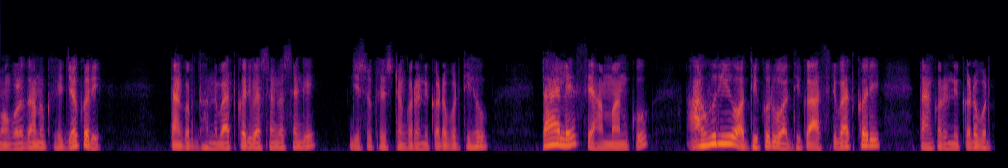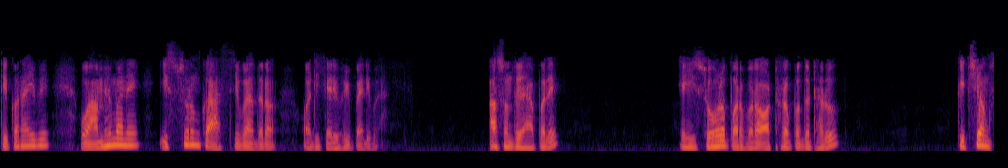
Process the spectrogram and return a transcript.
ମଙ୍ଗଳଦାନକୁ ହେଜ କରି ତାଙ୍କର ଧନ୍ୟବାଦ କରିବା ସଙ୍ଗେ ସଙ୍ଗେ ଯୀଶୁଖ୍ରୀଷ୍ଟଙ୍କର ନିକଟବର୍ତ୍ତୀ ହେଉ ତାହେଲେ ସେ ଆମମାନଙ୍କୁ ଆହୁରି ଅଧିକରୁ ଅଧିକ ଆଶୀର୍ବାଦ କରି ତାଙ୍କର ନିକଟବର୍ତ୍ତୀ କରାଇବେ ଓ ଆମ୍ଭେମାନେ ଈଶ୍ୱରଙ୍କ ଆଶୀର୍ବାଦର ଅଧିକାରୀ ହୋଇପାରିବା। ଆସନ୍ତୁ ଏହାପରେ ଏହି ଷୋହଳ ପର୍ବର ଅଠର ପଦଠାରୁ କିଛି ଅଂଶ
